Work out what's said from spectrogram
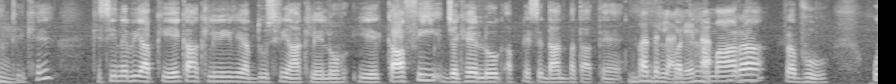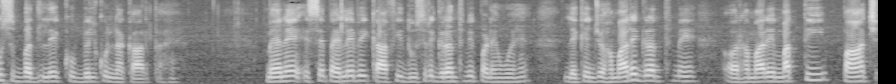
ठीक है? किसी ने भी आपकी एक आँख ले ली आप दूसरी आँख ले लो ये काफ़ी जगह लोग अपने सिद्धांत बताते हैं। बदला बट लेना। हमारा प्रभु उस बदले को बिल्कुल नकारता है। मैंने इससे पहले भी काफ़ी दूसरे ग्रंथ भी पढ़े हुए हैं लेकिन जो हमारे ग्रंथ में और हमारे मत्ती पाँच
